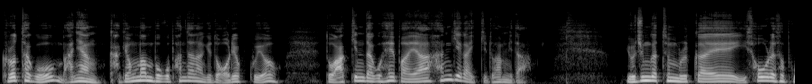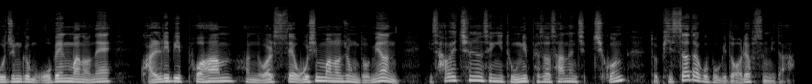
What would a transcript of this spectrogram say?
그렇다고 마냥 가격만 보고 판단하기도 어렵고요. 또 아낀다고 해봐야 한계가 있기도 합니다. 요즘 같은 물가에 서울에서 보증금 500만 원에 관리비 포함 한 월세 50만 원 정도면 사회초년생이 독립해서 사는 집치곤 또 비싸다고 보기도 어렵습니다.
